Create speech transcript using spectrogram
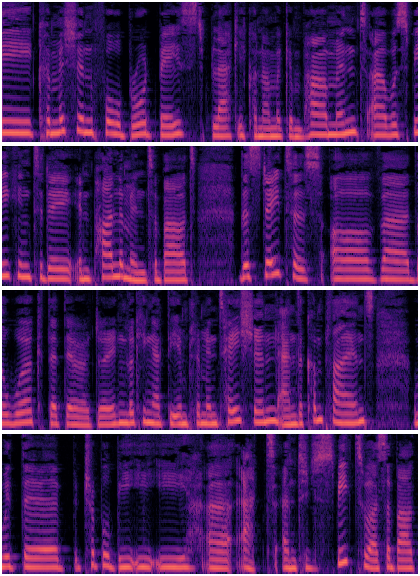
The Commission for Broad-Based Black Economic Empowerment uh, was speaking today in Parliament about the status of uh, the work that they are doing, looking at the implementation and the compliance with the Triple BEE uh, Act. And to speak to us about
